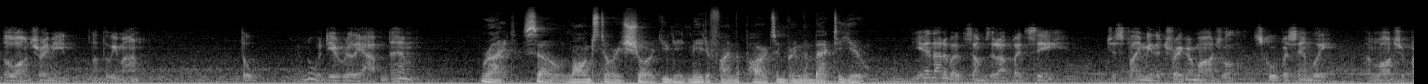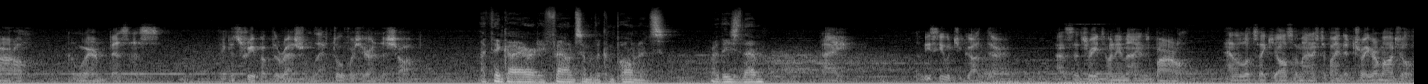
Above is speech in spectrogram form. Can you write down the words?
The launcher, I mean, not the wee man. Though, no idea really happened to him. Right, so, long story short, you need me to find the parts and bring them back to you. Yeah, that about sums it up, I'd say. Just find me the trigger module, scope assembly, and launcher barrel, and we're in business. I can scrape up the rest from leftovers here in the shop. I think I already found some of the components. Are these them? Aye. Let me see what you got there. That's the 329's barrel. And it looks like you also managed to find the trigger module.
